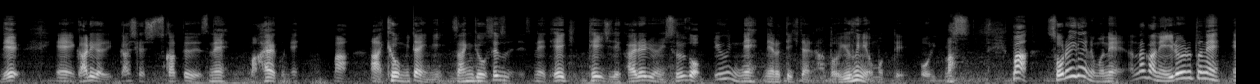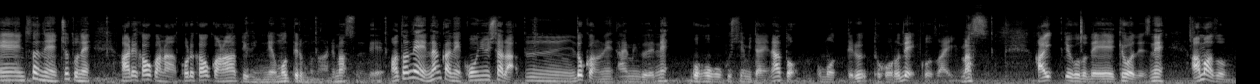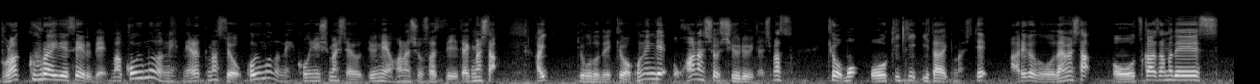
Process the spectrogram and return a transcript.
で、えー、ガリガリガシガシ使ってですね、まあ早くね、まあ、今日みたいに残業せずにですね、定期、定時で帰れるようにするというふうにね、狙っていきたいなというふうに思っております。まあ、それ以外にもね、なんかね、いろいろとね、えー、実はね、ちょっとね、あれ買おうかな、これ買おうかなというふうにね、思ってるものありますんで、またね、なんかね、購入したら、うん、どっかのね、タイミングでね、ご報告してみたいなと思ってるところでございます。はい、ということで、今日はですね、Amazon ブラックフライデーセールで、まあ、こういうものをね、狙ってますよ、こういうものをね、購入しましたよっていうね、お話をさせていただきました。はい、ということで、今日はこの辺でお話を終了いたします。今日もお聞きいただきましてありがとうございました。お疲れ様です。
